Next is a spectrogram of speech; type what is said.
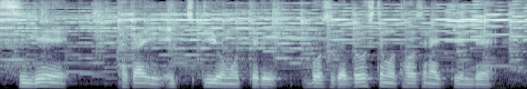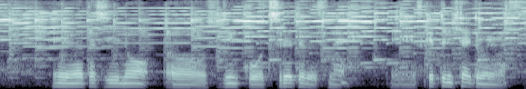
すげえ高い HP を持ってるボスがどうしても倒せないっていうんで、えー私のお主人公を連れてですね、えー助っ人に行きたいと思います。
